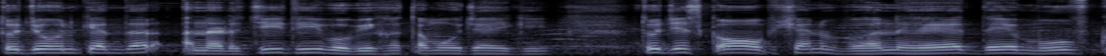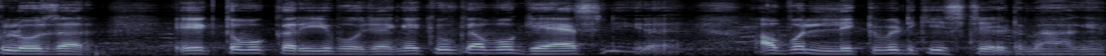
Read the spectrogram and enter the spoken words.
तो जो उनके अंदर एनर्जी थी, वो भी ख़त्म हो जाएगी। तो जिसका ऑप्शन वन है दे मूव क्लोज़र एक तो वो करीब हो जाएँगे, क्योंकि अब वो गैस नहीं रहे। अब वो लिक्विड की स्टेट में आ गए।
